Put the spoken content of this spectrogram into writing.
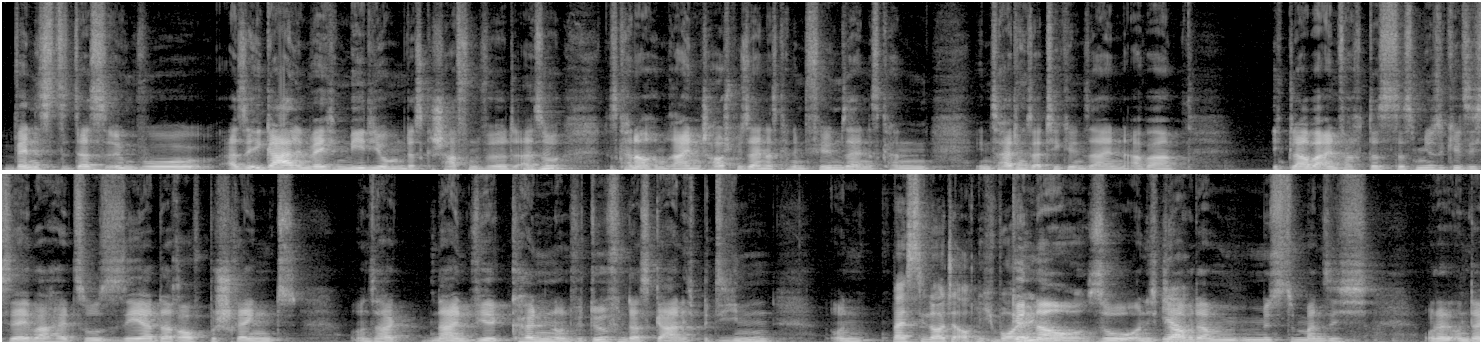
wenn es das irgendwo, also egal in welchem Medium das geschaffen wird, mhm. also das kann auch im reinen Schauspiel sein, das kann im Film sein, das kann in Zeitungsartikeln sein, aber ich glaube einfach, dass das Musical sich selber halt so sehr darauf beschränkt und sagt, nein, wir können und wir dürfen das gar nicht bedienen. Und Weil es die Leute auch nicht wollen. Genau, so. Und ich glaube, ja. da müsste man sich oder und da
